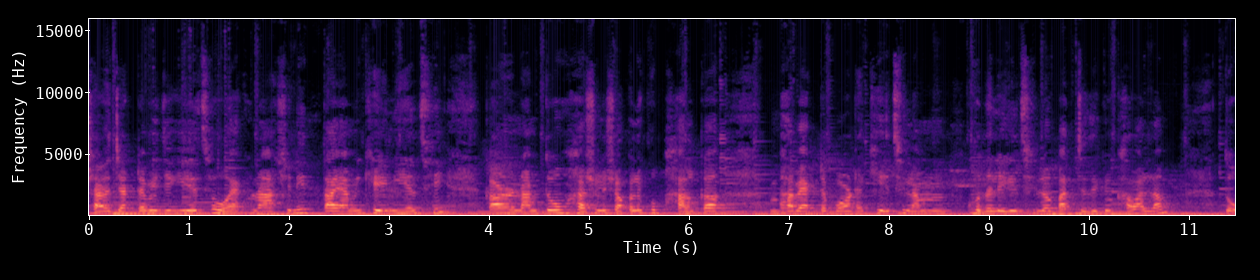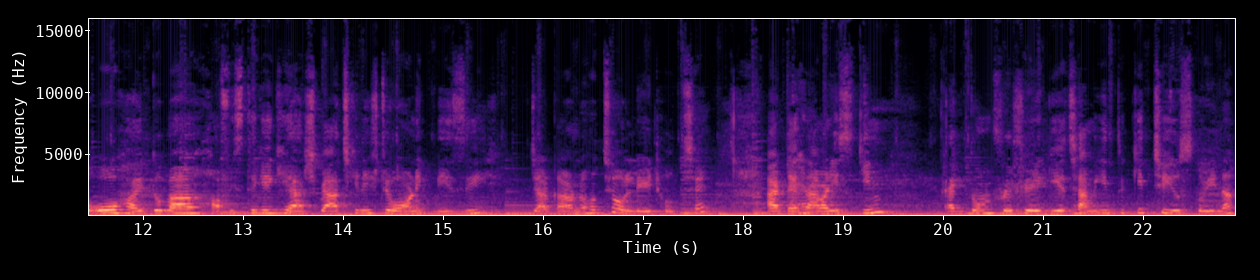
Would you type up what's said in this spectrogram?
সাড়ে চারটা বেজে গিয়েছে, ও এখনও আসেনি, তাই আমি খেয়ে নিয়েছি। কারণ আমি তো আসলে সকালে খুব হালকা ভাবে একটা পরোটা খেয়েছিলাম খোদা লেগেছিল, বাচ্চাদেরকেও খাওয়ালাম। তো ও হয়তো বা অফিস থেকেই খেয়ে আসবে। আজকে নিশ্চয়ই ও অনেক বিজি যার কারণে হচ্ছে ও লেট হচ্ছে। আর দেখেন আমার স্কিন একদম ফ্রেশ হয়ে গিয়েছে। আমি কিন্তু কিচ্ছু ইউজ করি না।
